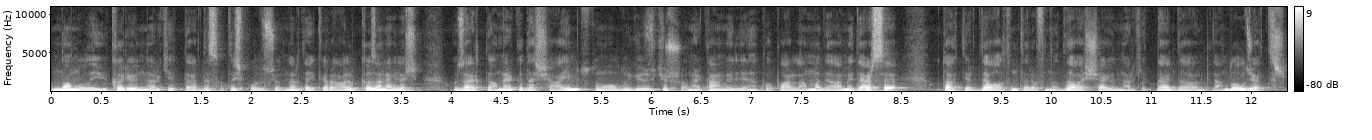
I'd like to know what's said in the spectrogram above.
Bundan dolayı yukarı yönlü hareketlerde satış pozisyonları tekrar ağırlık kazanabilir. Özellikle Amerika'da şahin bir tutum olduğu gözükür. Amerikan verilerine toparlanma devam ederse bu takdirde altın tarafında da aşağı yönlü hareketler daha ön planda olacaktır.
